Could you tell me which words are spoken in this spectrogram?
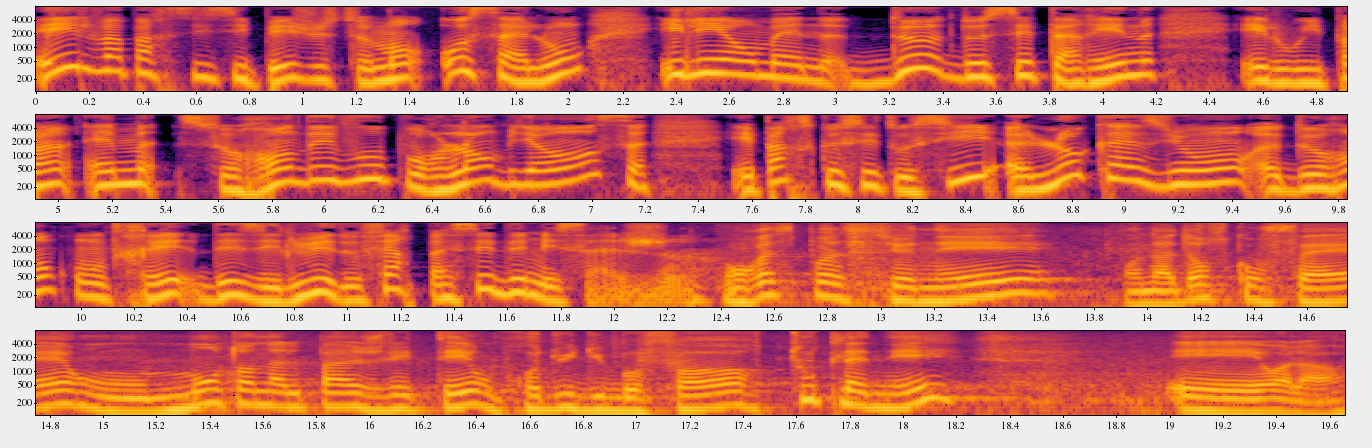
et il va participer justement au salon. Il y emmène deux de ses tarines, et Louis Pain aime ce rendez-vous pour l'ambiance, et parce que c'est aussi l'occasion de rencontrer des élus et de faire passer des messages. On reste passionné, on adore ce qu'on fait, on monte en alpage l'été, on produit du Beaufort toute l'année. Et voilà,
